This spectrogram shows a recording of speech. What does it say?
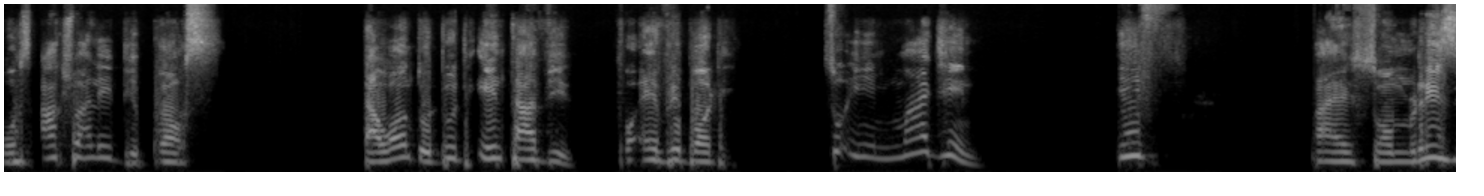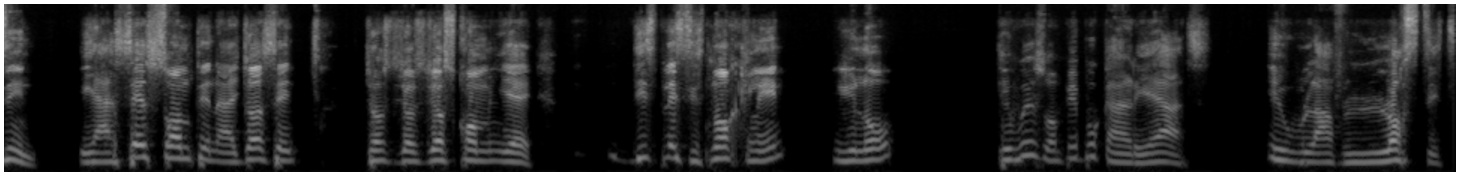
was actually the boss that want to do the interview for everybody. So imagine If by some reason he has said something, I just say, just, just, just come here. This place is not clean, you know. The way some people can react, he will have lost it.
